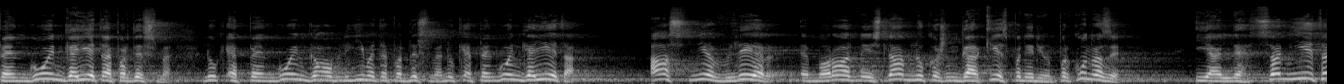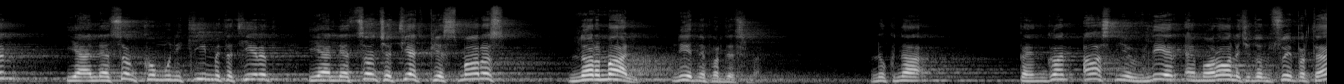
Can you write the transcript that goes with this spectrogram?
pengojnë nga jeta e përditshme, nuk e pengojnë nga obligimet e përditshme, nuk e pengojnë nga jeta. Asnjë vlerë morale në Islam nuk është ngarkesë për njeriun. Përkundrazi, ia lehtëson jetën, ia lehtëson komunikimin me të tjerët, ia lehtëson që të jetë pjesëmarrës normal në jetën e përditshme. Nuk na pengon asnjë vlerë morale që do të mësojmë për të,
